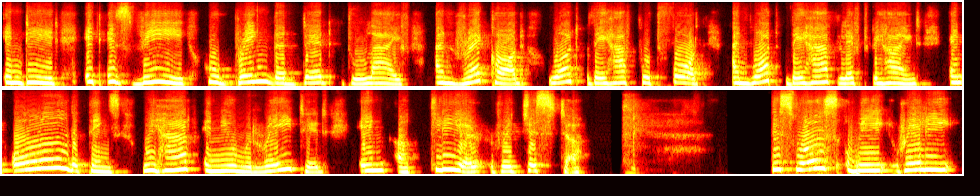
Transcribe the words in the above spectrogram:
Indeed, it is we who bring the dead to life and record what they have put forth and what they have left behind and all the things we have enumerated in a clear register. This verse we really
